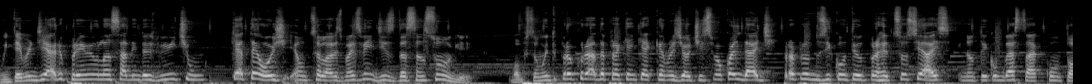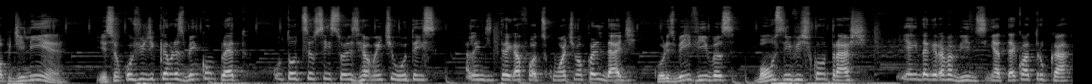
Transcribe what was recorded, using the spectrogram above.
o intermediário premium lançado em 2021, que até hoje é um dos celulares mais vendidos da Samsung. Uma opção muito procurada para quem quer câmeras de altíssima qualidade para produzir conteúdo para redes sociais e não tem como gastar com o top de linha. Esse é um conjunto de câmeras bem completo, com todos seus sensores realmente úteis, além de entregar fotos com ótima qualidade, cores bem vivas, bons níveis de contraste e ainda grava vídeos em até 4K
